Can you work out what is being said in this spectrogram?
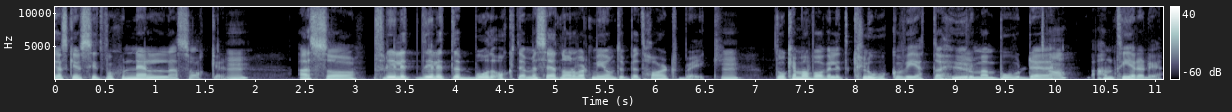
jag skrev situationella saker. Mm. Alltså, för det är, lite, det är lite både och där. Men säg att någon har varit med om typ ett heartbreak. Då kan man vara väldigt klok och veta hur Mm. man borde Ja. hantera det.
